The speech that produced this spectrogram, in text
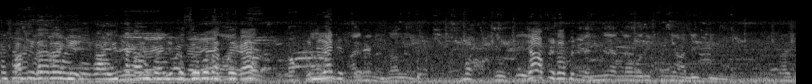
कशाला ऑफिसला चला की. गाडी इथं काम करायची इथं सोबत असते का? तुम्ही या की. झालं. मग या ऑफिसला तुम्ही त्यांनी यांना वरिष्ठांनी आदेश दिले एक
